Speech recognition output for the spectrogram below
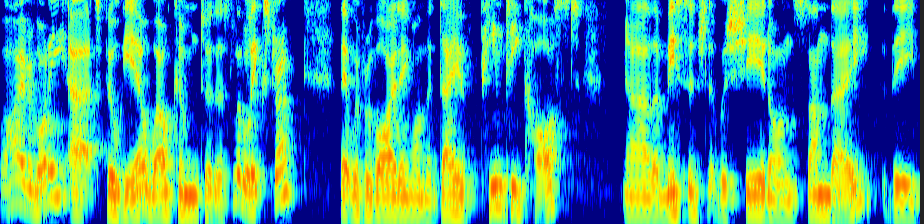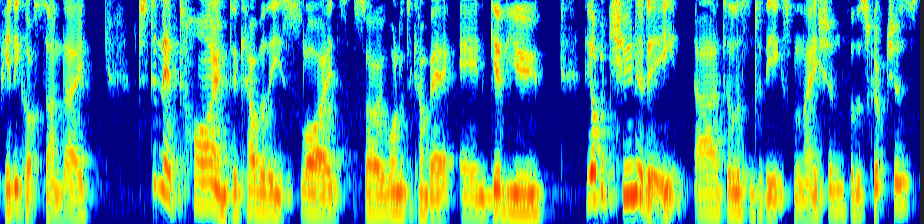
Well, hi everybody, uh, it's Phil here. Welcome to this little extra that we're providing on the day of Pentecost. Uh, the message that was shared on Sunday, the Pentecost Sunday, just didn't have time to cover these slides, so I wanted to come back and give you the opportunity uh, to listen to the explanation for the scriptures,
